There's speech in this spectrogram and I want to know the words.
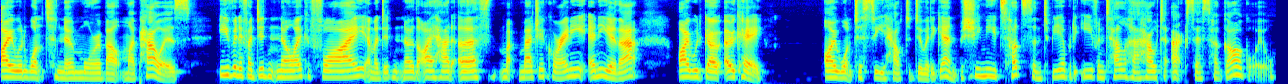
I would want to know more about my powers. Even if I didn't know I could fly and I didn't know that I had earth ma- magic or any any of that, I would go, okay, I want to see how to do it again. But she needs Hudson to be able to even tell her how to access her gargoyle.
